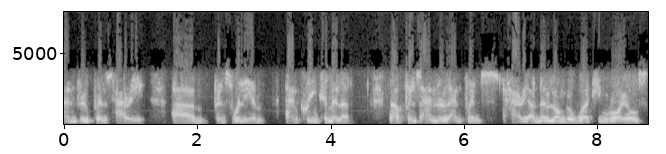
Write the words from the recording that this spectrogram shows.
Andrew, Prince Harry, um, Prince William, and Queen Camilla. Now, Prince Andrew and Prince Harry are no longer working royals,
